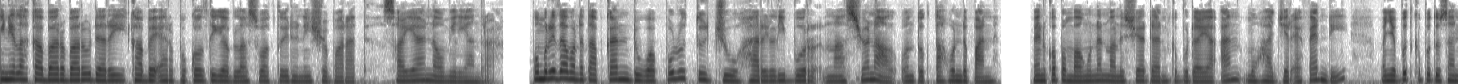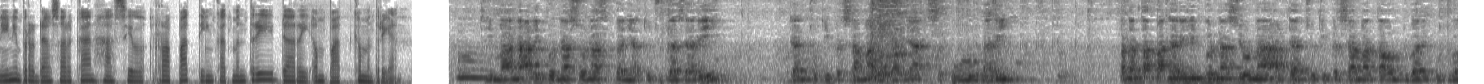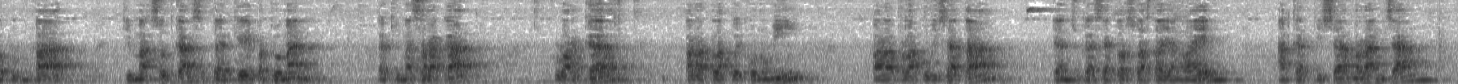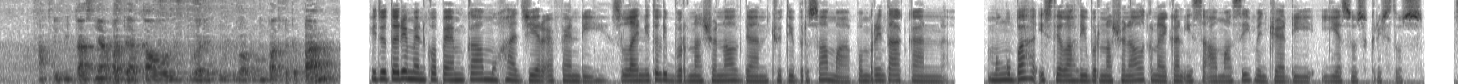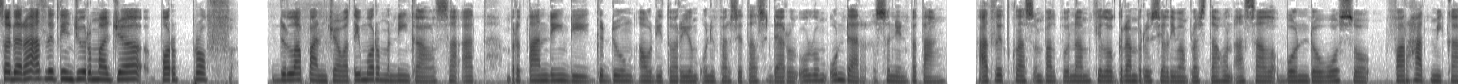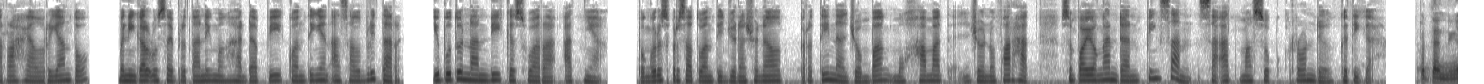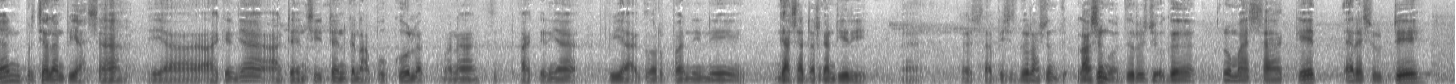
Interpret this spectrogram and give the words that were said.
Inilah kabar baru dari KBR pukul 13 waktu Indonesia Barat. Saya Naomi Liandra. Pemerintah menetapkan 27 hari libur nasional untuk tahun depan. Menko Pembangunan Manusia dan Kebudayaan Muhajir Effendi menyebut keputusan ini berdasarkan hasil rapat tingkat menteri dari empat kementerian. Di mana libur nasional sebanyak 17 hari dan cuti bersama sebanyak 10 hari. Penetapan hari libur nasional dan cuti bersama tahun 2024 dimaksudkan sebagai pedoman bagi masyarakat, keluarga, para pelaku ekonomi, para pelaku wisata, dan juga sektor swasta yang lain agar bisa merancang aktivitasnya pada tahun 2024 ke depan. Itu tadi Menko PMK Muhajir Effendi. Selain itu libur nasional dan cuti bersama, pemerintah akan mengubah istilah libur nasional kenaikan Isa Almasih menjadi Yesus Kristus. Saudara atlet tinju remaja Porprov 8 Jawa Timur meninggal saat bertanding di gedung auditorium Universitas Darul Ulum Undar Senin petang. Atlet kelas 46 kg berusia 15 tahun asal Bondowoso, Farhat Mika Rahel Rianto, meninggal usai bertanding menghadapi kontingen asal Blitar, Iputu Nandi Keswara Atnya. Pengurus Persatuan Tinju Nasional Pertina Jombang Muhammad Jono Farhat sempoyongan dan pingsan saat masuk ronde ketiga. Pertandingan berjalan biasa, ya akhirnya ada insiden kena pukul, mana akhirnya pihak korban ini nggak sadarkan diri. Nah, terus habis itu langsung langsung kok dirujuk ke rumah sakit RSUD,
